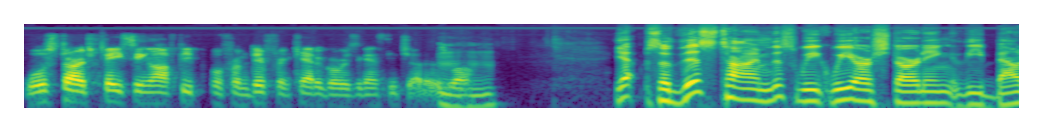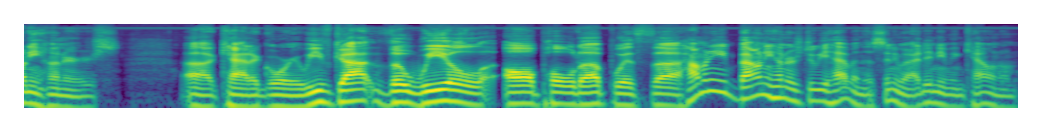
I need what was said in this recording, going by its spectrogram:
We'll start facing off people from different categories against each other as well. Mhm. Yep. So this time, this week, we are starting the bounty hunters uh, category. We've got the wheel all pulled up with uh, how many bounty hunters do we have in this anyway? I didn't even count them.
